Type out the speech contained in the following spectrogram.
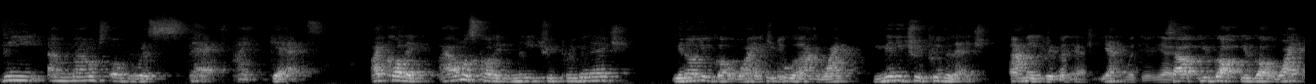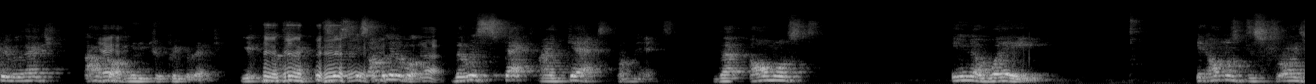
the amount of respect I get I call it, I almost call it military privilege. You know, you've got white people who have white military privilege, Army military, privilege. okay. Yeah. With you, yeah. So you've got you've got white privilege. I've Yeah, got military privilege. You, you know what I'm saying? it's, just, it's unbelievable. Yeah. The respect I get from it, that almost, in a way, it almost destroys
